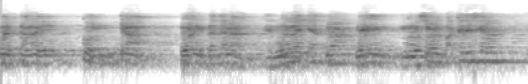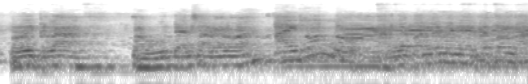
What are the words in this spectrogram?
పడ్డాయి కొంట పెద్దనా ఎన్నో చేస్తాం ముసలి పక్క తీసుకెళ్ళా ఓయ్ పిల్ల మా ఊరు డాన్స్ ఆడగలవా ఐ డోంట్ నో అదే పర్లేదు మేము నేర్పిస్తాంరా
